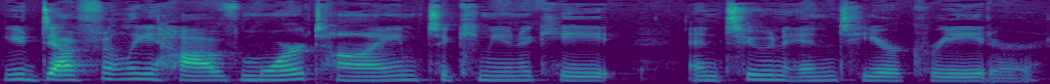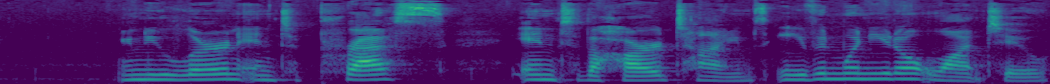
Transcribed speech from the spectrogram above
You definitely have more time to communicate and tune into your creator. And you learn into press into the hard times, even when you don't want to,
